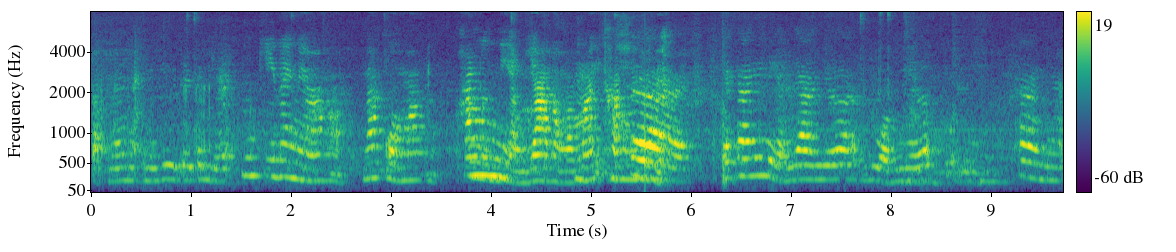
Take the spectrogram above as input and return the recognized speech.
จับแน่เนี่ยมันยืดได้กันเยอะ เมื่อกี้ในเนี้ยค่ะ น่ากลัวมาก ข้างหนึงเหนียงยานออกมามากอีกข้างหนึงใช่เนี่ยใกล้ๆที่เหนียงยางเยอะหลวมเยอะข้างเนี้ย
